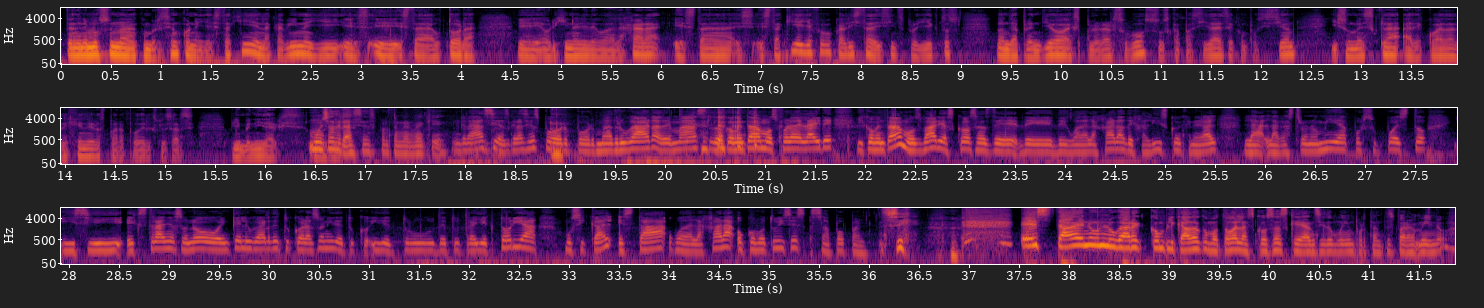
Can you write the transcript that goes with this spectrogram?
tendremos una conversación con ella. Está aquí en la cabina y es eh, esta autora eh, originaria de Guadalajara, está, está aquí. Ella fue vocalista de distintos proyectos donde aprendió a explorar su voz, sus capacidades de composición y su mezcla adecuada de géneros para poder expresarse. Bienvenida, Gris. Muchas gracias por tenerme aquí. Gracias, gracias por, por madrugar. Además, lo comentábamos fuera del aire y comentábamos varias cosas de, de, Guadalajara, de Jalisco en general, la, la gastronomía, por supuesto, y si extrañas o no, en qué lugar de tu corazón y de tu, y de tu, de tu trayectoria musical está Guadalajara o como tú dices, Zapopan. Sí, está en un lugar complicado como todas las cosas que han sido muy importantes para mí, ¿no?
